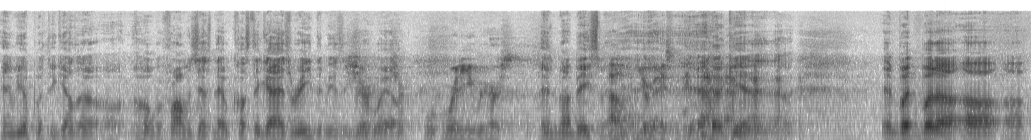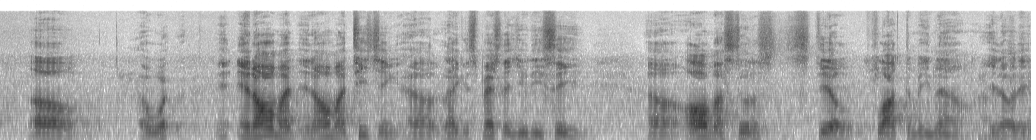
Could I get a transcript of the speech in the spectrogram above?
and we'll put together the whole performance just now because the guys read the music Sure, well sure. Where do you rehearse? in my basement. Oh, yeah, your yeah, basement. Yeah, okay. and but but uh, uh, uh, uh, in all my in all my teaching, uh, like especially at UDC, uh, all my students still flock to me now. you know, they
